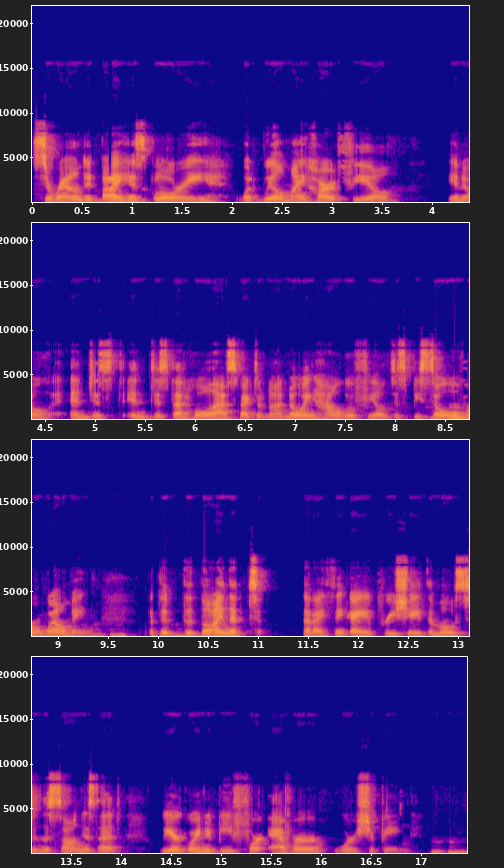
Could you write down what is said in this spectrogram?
surrounded by Mhm. his glory what will my heart feel you know and just and just that whole aspect of not knowing how we'll feel just be so Mhm. overwhelming Mhm. but the Mhm. the line that that i think i appreciate the most in the song is that we are going to be forever worshiping Mhm.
